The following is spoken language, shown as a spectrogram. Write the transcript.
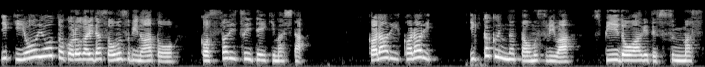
意気揚々と転がり出すおむすびの後を、こっそりついていきました。ころりころり、一角になったおむすびは、スピードを上げて進みます。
